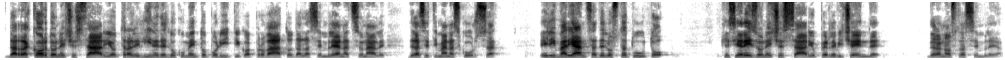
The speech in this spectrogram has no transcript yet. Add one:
dal raccordo necessario tra le linee del documento politico approvato dall'Assemblea nazionale della settimana scorsa e l'invarianza dello Statuto che si è reso necessario per le vicende della nostra Assemblea.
